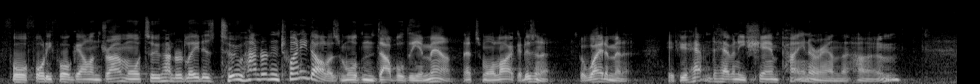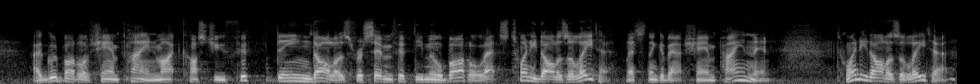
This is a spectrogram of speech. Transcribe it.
For a 44 gallon drum or 200 litres, $220, more than double the amount. That's more like it, isn't it? But wait a minute. If you happen to have any champagne around the home, a good bottle of champagne might cost you $15 for a 750ml bottle. That's $20 a litre. Let's think about champagne then. $20 a litre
